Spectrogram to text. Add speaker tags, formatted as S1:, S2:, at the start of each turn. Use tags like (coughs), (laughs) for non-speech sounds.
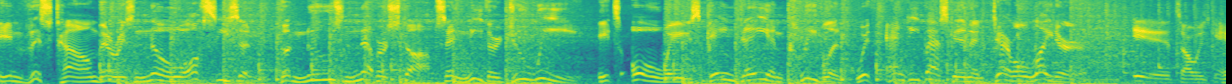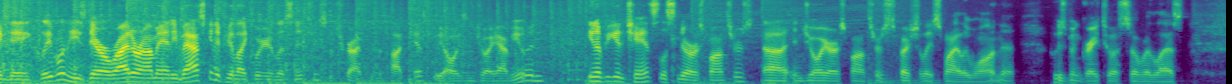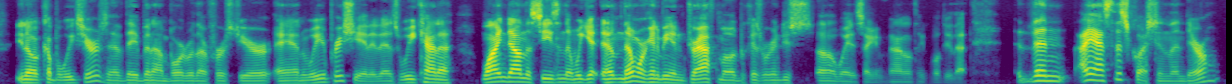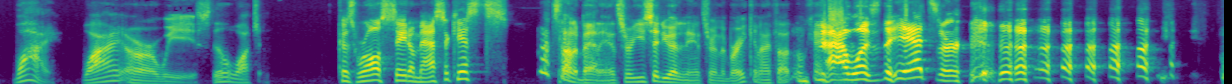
S1: In this town, there is no off season. The news never stops, and neither do we. It's always game day in Cleveland with Andy Baskin and Daryl Ruiter.
S2: It's always game day in Cleveland. He's Daryl Ruiter. I'm Andy Baskin. If you like what you're listening to, subscribe to the podcast. We always enjoy having you. And, you know, if you get a chance, listen to our sponsors. Uh, enjoy our sponsors, especially Smiley One, uh, who's been great to us over the last, you know, a couple weeks here. Have they been on board with our first year? And we appreciate it as we kind of – wind down the season. Then we get, and then we're going to be in draft mode because we're going to do. Oh, wait a second. I don't think we'll do that. Then I ask this question, then Daryl, why? Why are we still watching?
S3: Because we're all sadomasochists.
S2: That's not a bad answer. You said you had an answer in the break, and I thought, (laughs) okay,
S3: that was the answer. (laughs)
